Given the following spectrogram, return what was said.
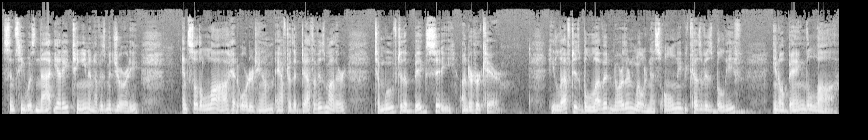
since he was not yet 18 and of his majority, and so the law had ordered him, after the death of his mother, to move to the big city under her care. He left his beloved northern wilderness only because of his belief in obeying the law.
